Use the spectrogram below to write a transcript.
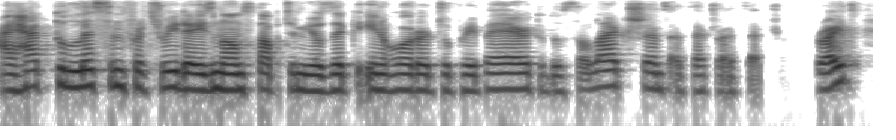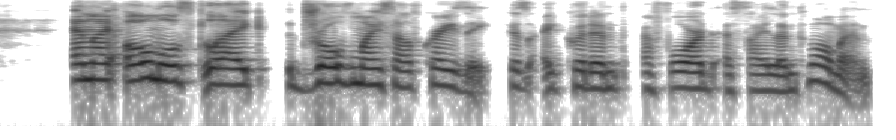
I had to listen for three days nonstop to music in order to prepare, to do selections, etc., etc. right? And I almost like drove myself crazy because I couldn't afford a silent moment,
